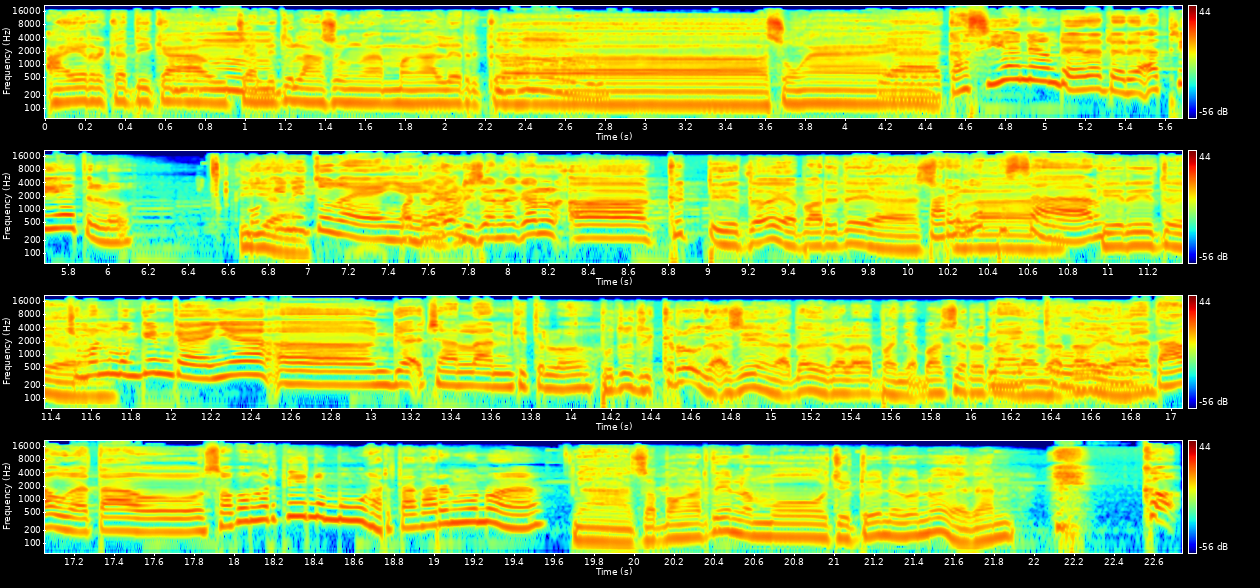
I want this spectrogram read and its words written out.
air ketika hujan itu langsung mengalir ke sungai. Ya, kasihan yang daerah-daerah Atria itu loh. Mungkin Iya. itu kayaknya Padahal ya. kan di sana kan eh, gede tuh ya Par itu ya sebelah besar. kiri itu ya. Cuman mungkin kayaknya eh, nggak jalan gitu loh. butuh dikeruk gak sih? Nggak tahu ya kalau banyak pasir atau Nah enggak itu nggak tahu ya. nggak tahu nggak tahu. Siapa ngerti nemu harta karun ngono ah? Nah, siapa ngerti nemu jodohnya ngono ya kan? Kok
